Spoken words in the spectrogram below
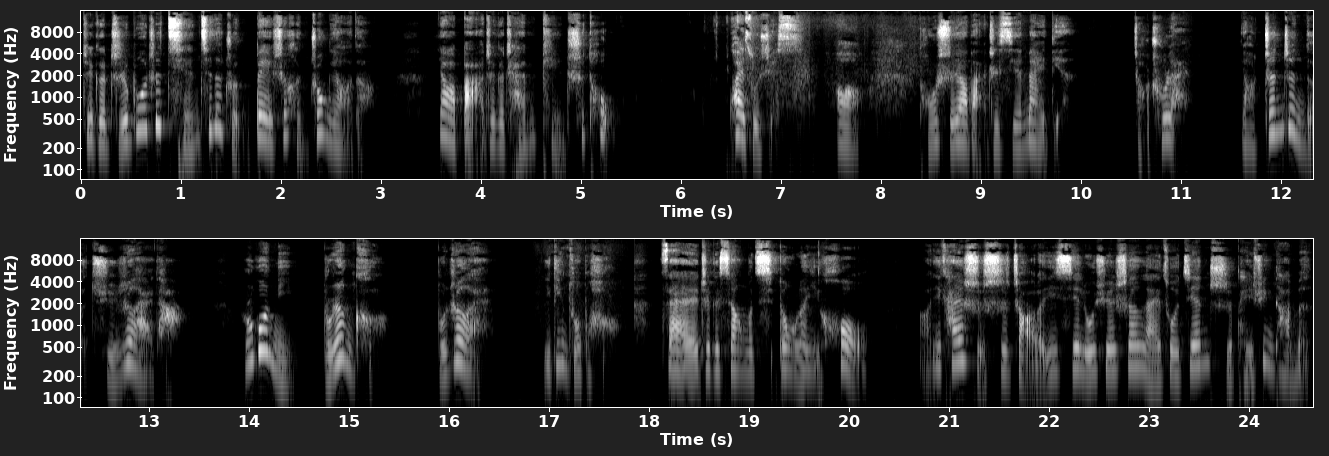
这个直播之前期的准备是很重要的，要把这个产品吃透，快速学习啊。同时要把这些卖点找出来，要真正的去热爱它。如果你不认可、不热爱，一定做不好。在这个项目启动了以后，啊，一开始是找了一些留学生来做兼职培训他们，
